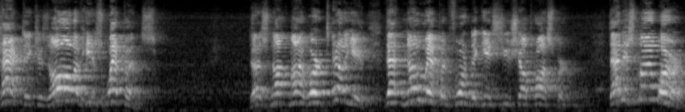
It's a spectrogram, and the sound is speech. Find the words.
tactics and all of his weapons. Does not my word tell you that no weapon formed against you shall prosper? That is my word.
